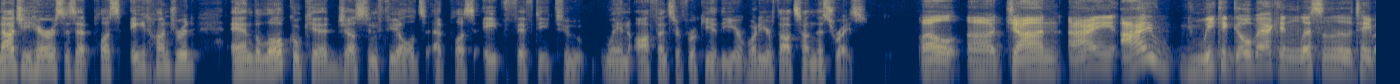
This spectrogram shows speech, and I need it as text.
Najee Harris is at plus 800, and the local kid, Justin Fields, at plus 850 to win Offensive Rookie of the Year. What are your thoughts on this race? Well, uh, John, I, I, we could go back and listen to the tape.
